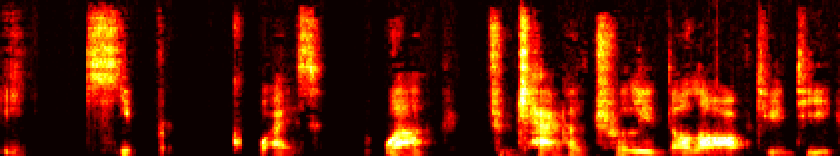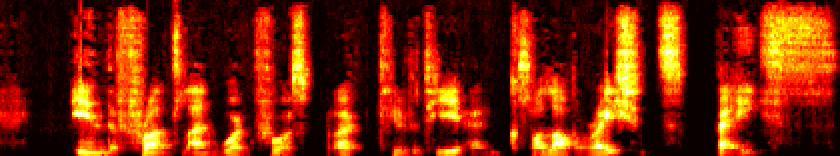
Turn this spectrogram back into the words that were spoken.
Beekeeper acquires Lua to tackle trillion dollar opportunity in the frontline workforce productivity and collaboration space.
